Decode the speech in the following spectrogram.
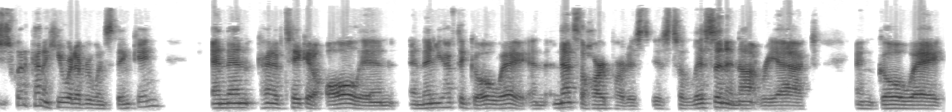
just want to kind of hear what everyone's thinking and then kind of take it all in and then you have to go away. And, and that's the hard part is is to listen and not react and go away.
